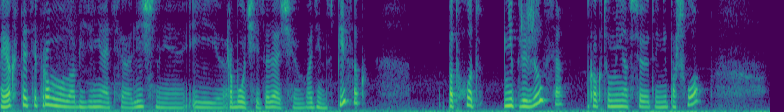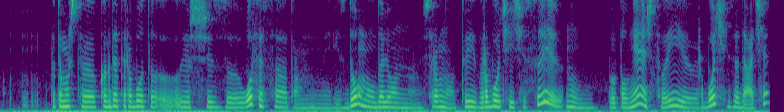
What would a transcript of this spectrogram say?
А я, кстати, пробовала объединять личные и рабочие задачи в один список. Подход не прижился, как-то у меня все это не пошло. потому что когда ты работаешь из офиса там, или из дома удаленно, все равно ты в рабочие часы ну, выполняешь свои рабочие задачи,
